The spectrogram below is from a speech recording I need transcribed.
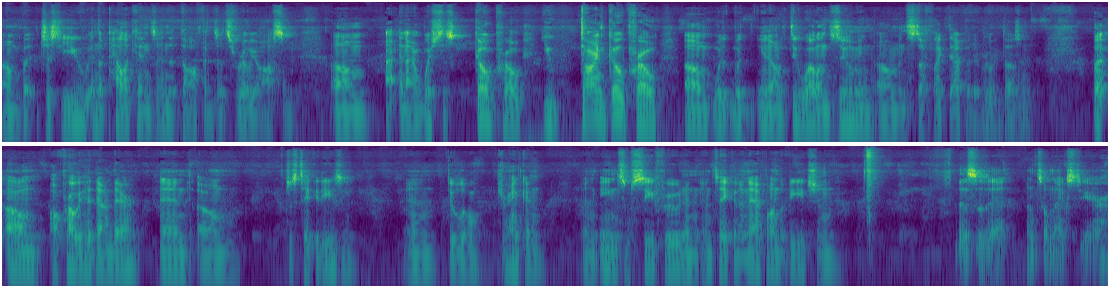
um, but just you and the pelicans and the dolphins. It's really awesome. Um, I, and I wish this GoPro, you darn GoPro, um, would, would you know do well in zooming and stuff like that, but it really doesn't. But I'll probably head down there and just take it easy and do a little drinking and eating some seafood and, and taking a nap on the beach and this is it until next year.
